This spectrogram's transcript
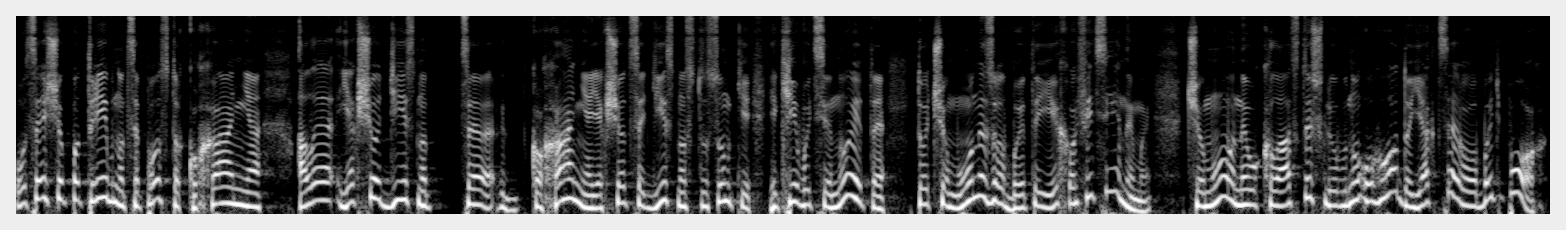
Усе, що потрібно, це просто кохання. Але якщо дійсно це кохання, якщо це дійсно стосунки, які ви цінуєте, то чому не зробити їх офіційними? Чому не укласти шлюбну угоду? Як це робить Бог?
